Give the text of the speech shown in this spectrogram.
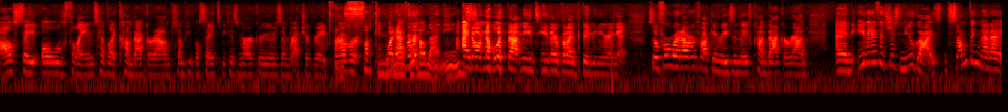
i'll say old flames have like come back around. Some people say it's because mercury was in retrograde forever. fucking whatever what hell that means. i don't know what that means either but i've been hearing it. So for whatever fucking reason they've come back around. And even if it's just new guys it's something that i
